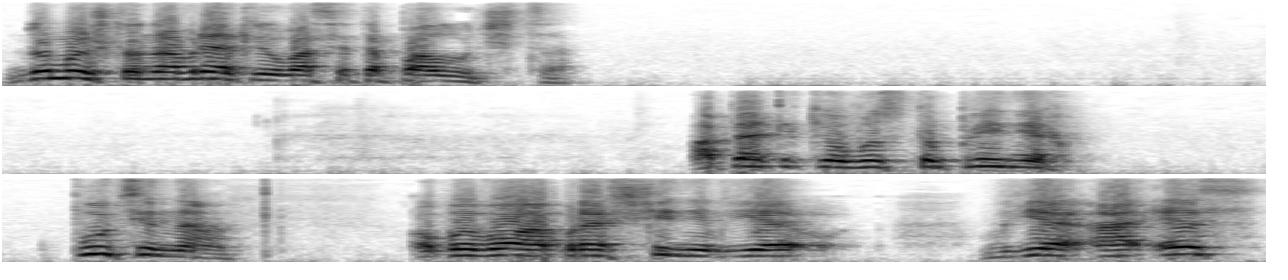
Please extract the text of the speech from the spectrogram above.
Думаю, что навряд ли у вас это получится. Опять-таки о выступлениях Путина, об его обращении в в ЕАС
